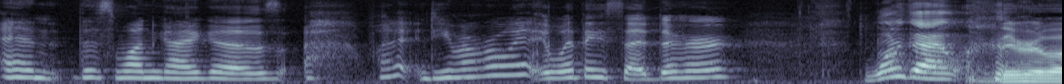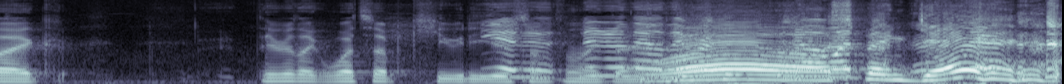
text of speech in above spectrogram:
and this one guy goes, "What? Do you remember what what they said to her?" One guy. They were like, they were like, "What's up, cutie?" Yeah, or no- something no, like no, that. no, they were- no, Whoa, what- spin game.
